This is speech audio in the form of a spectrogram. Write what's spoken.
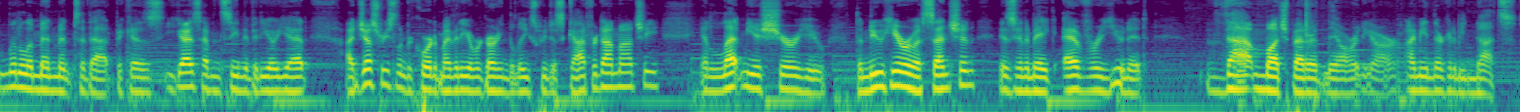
little amendment to that because you guys haven't seen the video yet. I just recently recorded my video regarding the leaks we just got for Danmachi, and let me assure you, the new Hero Ascension is going to make every unit that much better than they already are. I mean, they're going to be nuts.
